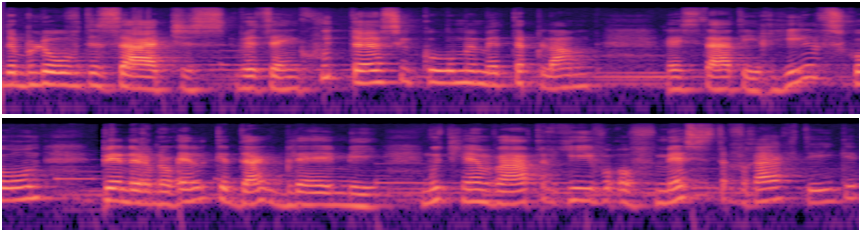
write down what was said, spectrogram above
De beloofde zaadjes. We zijn goed thuisgekomen met de plant. Hij staat hier heel schoon. Ik ben er nog elke dag blij mee. Moet je hem water geven of mest? Vraagteken.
